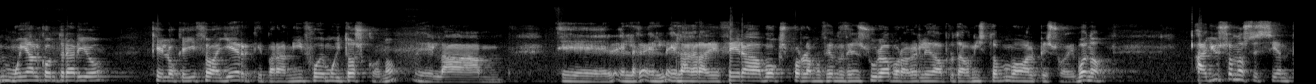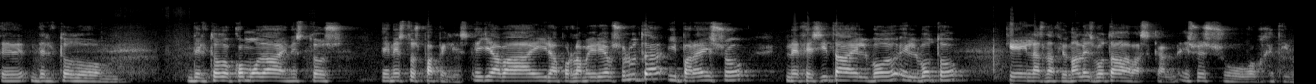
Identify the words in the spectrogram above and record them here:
muy al contrario que lo que hizo ayer, que para mí fue muy tosco, ¿no? Eh, eh, el, agradecer a Vox por la moción de censura, por haberle dado protagonismo al PSOE. Bueno, Ayuso no se siente del todo, del todo cómoda en estos, en estos papeles. Ella va a ir a por la mayoría absoluta y para eso necesita el, el voto que en las nacionales vota a Bascal. Eso es su objetivo.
